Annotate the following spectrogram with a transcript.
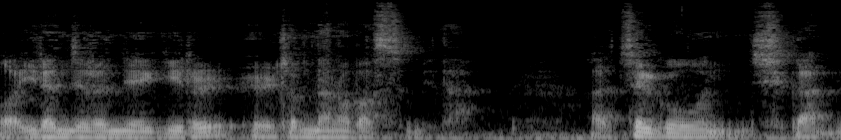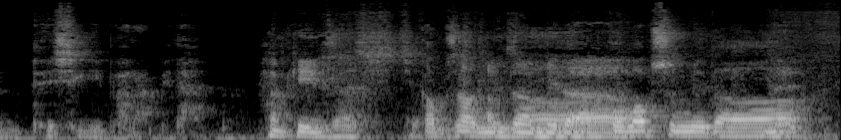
어, 이런저런 얘기를 좀 나눠봤습니다. 아, 즐거운 시간 되시기 바랍니다. 함께 인사하시죠. 감사합니다. 감사합니다. 고맙습니다.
